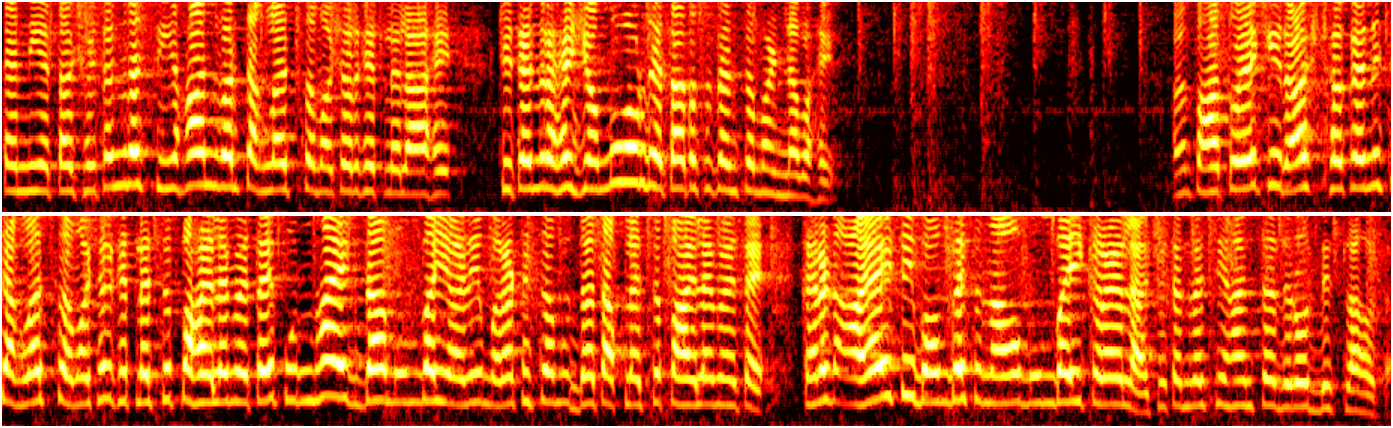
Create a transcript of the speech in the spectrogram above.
त्यांनी आता जितेंद्र सिंहांवर चांगलाच समाचार घेतलेला आहे. जितेंद्र हे जम्मूवरून येतात असं त्यांचं म्हणणं आहे. आपण पाहतोय की राज ठाकरेंनी चांगलाच समाचार घेतल्याचं पाहायला मिळत आहे पुन्हा एकदा मुंबई आणि मराठीचा मुद्दा तापल्याचं पाहायला मिळत आहे कारण आय आय टी बॉम्बेचं नाव मुंबई करायला जितेंद्र सिंहांचा विरोध दिसला होता.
